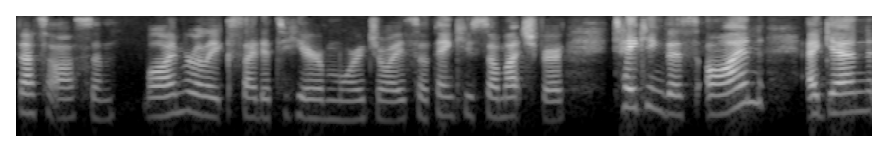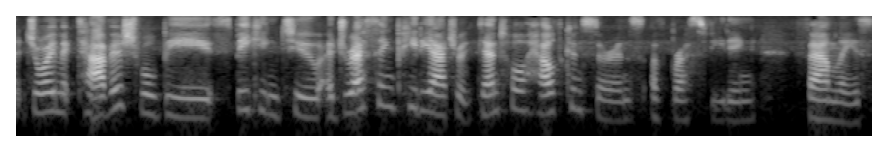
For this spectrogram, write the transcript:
That's awesome. Well, I'm really excited to hear more, Joy. So thank you so much for taking this on. Again, Joy MacTavish will be speaking to addressing pediatric dental health concerns of breastfeeding families,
